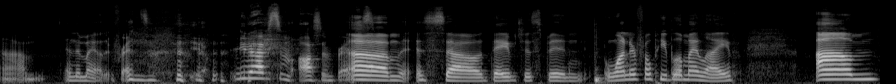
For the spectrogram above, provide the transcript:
um, and then my other friends. You have some awesome friends. um, so they've just been wonderful people in my life. Um,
